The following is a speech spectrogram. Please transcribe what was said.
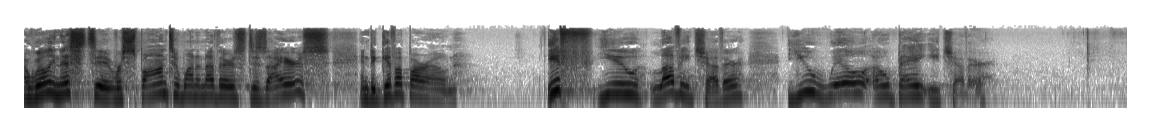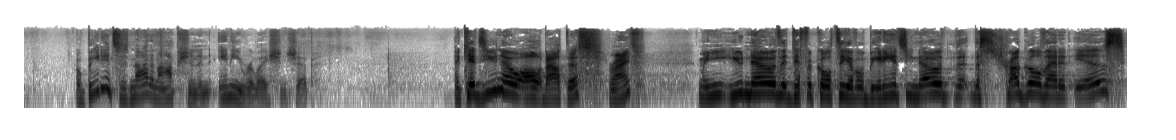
a willingness to respond to one another's desires and to give up our own. If you love each other, you will obey each other. Obedience is not an option in any relationship. And kids, you know all about this, right? I mean, you know the difficulty of obedience. You know the, the, struggle that it is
